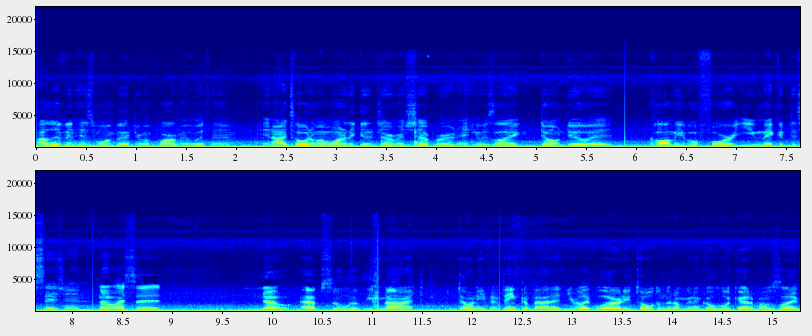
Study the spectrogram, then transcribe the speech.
I live in his one bedroom apartment with him, and I told him I wanted to get a German Shepherd, and he was like, "Don't do it. Call me before you make a decision." No, I said, no, absolutely not. Don't even think about it. And you were like, well, I already told him that I'm going to go look at him. I was like,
